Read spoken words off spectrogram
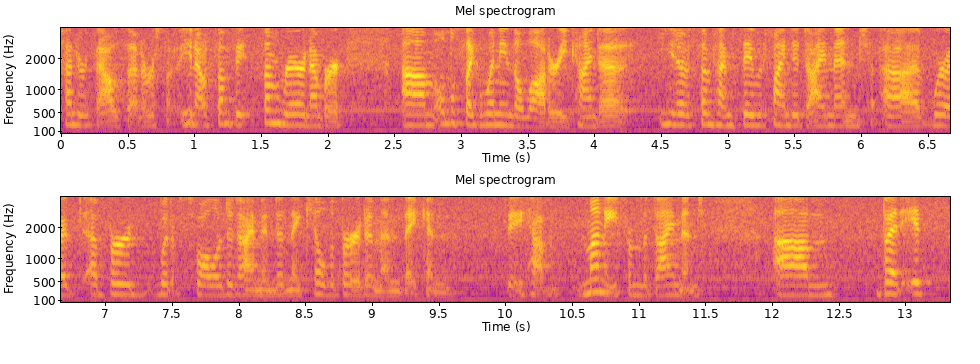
hundred thousand or so, you know, something, some rare number, um, almost like winning the lottery kind of, you know, sometimes they would find a diamond uh, where a, a, bird would have swallowed a diamond and they kill the bird and then they can, they have money from the diamond. Um, but it's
